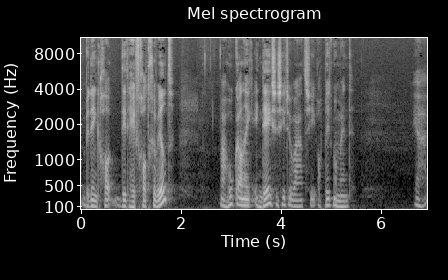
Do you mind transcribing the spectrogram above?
bedenken, God, dit heeft God gewild. Maar hoe kan ik in deze situatie, op dit moment, ja,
